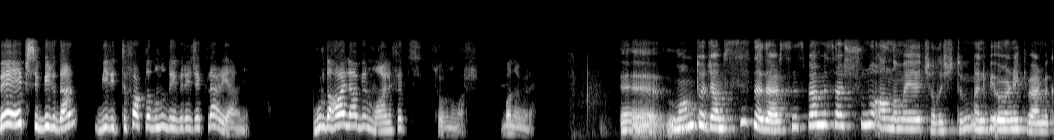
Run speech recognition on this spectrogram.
ve hepsi birden bir ittifakla bunu devirecekler yani. Burada hala bir muhalefet sorunu var bana göre. Ee, Mahmut Hocam siz ne dersiniz? Ben mesela şunu anlamaya çalıştım. Hani bir örnek vermek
